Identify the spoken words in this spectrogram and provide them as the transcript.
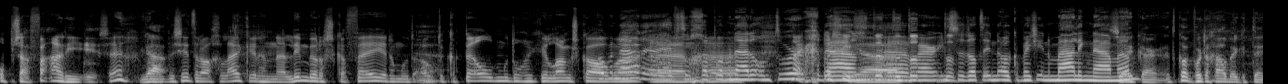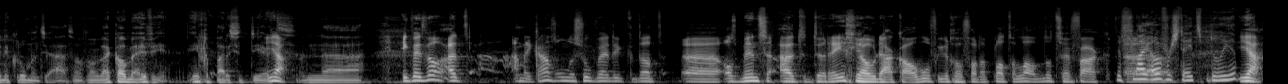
op safari is. Hè? Ja. We zitten al gelijk in een eh, Limburgs café en dan moet Ja. ook de kapel moet nog een keer langskomen. Promenade heeft En, toch uh, Promenade on Tour gedaan. precies. Dat- dat- dat- waarin dat- ze dat in, ook een beetje in de maling namen. zeker. Het wordt er gauw een beetje tenenkrommend. Ja, zo van, wij komen even in- ingeparasiteerd. Ja. En, eh, Ik weet wel uit Amerikaans onderzoek weet ik dat eh, als mensen uit de regio daar komen, of in ieder geval van het platteland, dat zijn vaak De flyover states bedoel je? Ja,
